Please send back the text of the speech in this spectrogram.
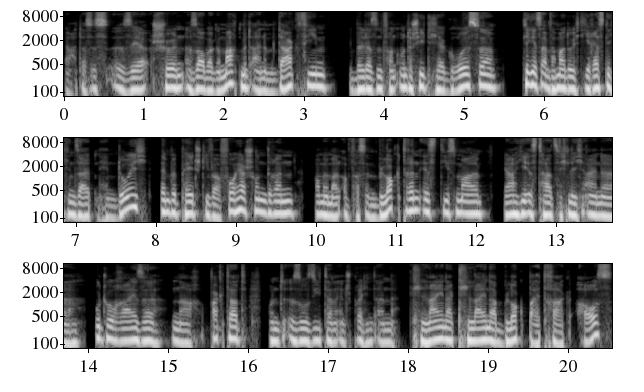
Ja, das ist äh, sehr schön sauber gemacht mit einem Dark Theme. Die Bilder sind von unterschiedlicher Größe. Ich klicke jetzt einfach mal durch die restlichen Seiten hindurch. Sample Page, die war vorher schon drin. Schauen wir mal, ob was im Blog drin ist diesmal. Ja, hier ist tatsächlich eine Fotoreise nach Bagdad und so sieht dann entsprechend ein kleiner, kleiner Blogbeitrag aus.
